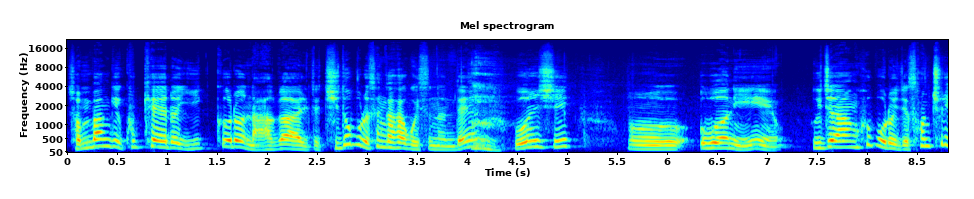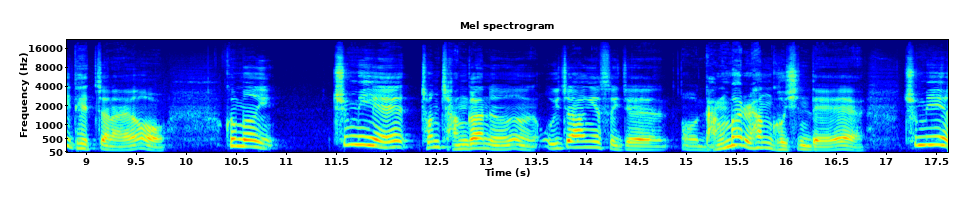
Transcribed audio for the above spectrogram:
전반기 국회를 이끌어 나갈 이제 지도부로 생각하고 있었는데 의원식 어, 의원이 의장 후보로 이제 선출이 됐잖아요. 그러면 이 추미애 전 장관은 의장에서 이제 어, 낙마를 한 것인데 추미애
